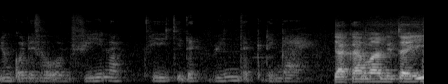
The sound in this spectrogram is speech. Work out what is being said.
ñu ko defe woon fii nag fii ci dëkk bi ñu dëkk di ngaay yaakaar naa ni tey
